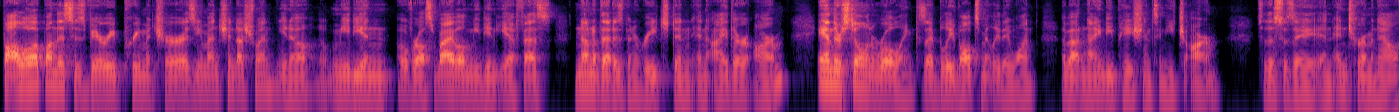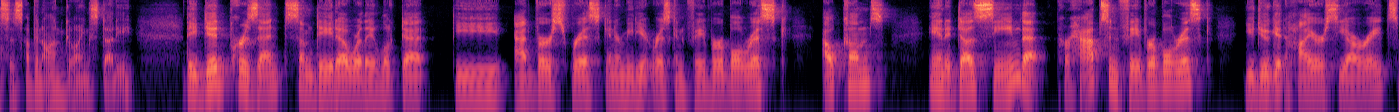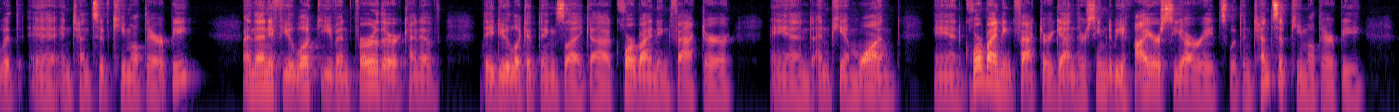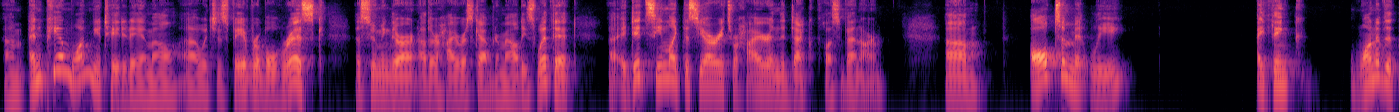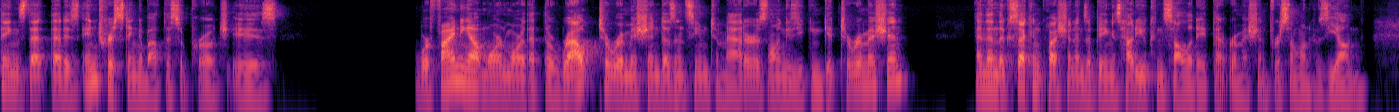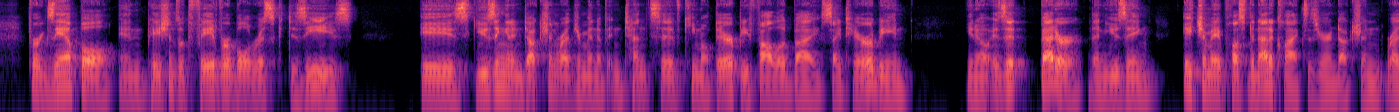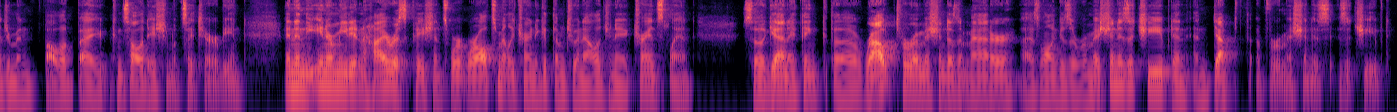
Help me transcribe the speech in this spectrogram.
Follow-up on this is very premature, as you mentioned, Ashwin. You know, median overall survival, median EFS, none of that has been reached in in either arm, and they're still enrolling because I believe ultimately they want about 90 patients in each arm. So this was a, an interim analysis of an ongoing study. They did present some data where they looked at the adverse risk, intermediate risk, and favorable risk outcomes, and it does seem that perhaps in favorable risk, you do get higher CR rates with uh, intensive chemotherapy. And then if you look even further, kind of, they do look at things like uh, core binding factor and NPM1. And core binding factor, again, there seem to be higher CR rates with intensive chemotherapy. Um, NPM1 mutated AML, uh, which is favorable risk, assuming there aren't other high-risk abnormalities with it, it did seem like the CR rates were higher in the DEC plus ven arm. Um, ultimately, I think one of the things that that is interesting about this approach is we're finding out more and more that the route to remission doesn't seem to matter as long as you can get to remission. And then the second question ends up being is: how do you consolidate that remission for someone who's young? For example, in patients with favorable risk disease, is using an induction regimen of intensive chemotherapy followed by cytarabine, you know, is it better than using HMA plus venetoclax as your induction regimen, followed by consolidation with cytarabine? And in the intermediate and high-risk patients, we're we're ultimately trying to get them to an allogeneic transplant. So again, I think the route to remission doesn't matter as long as a remission is achieved and and depth of remission is achieved.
